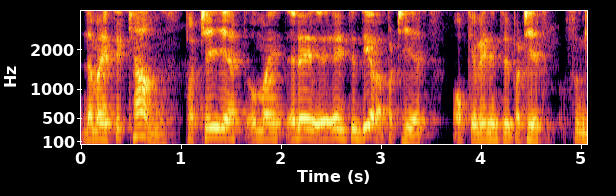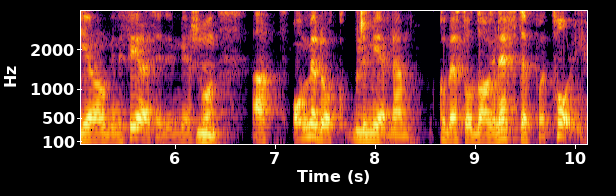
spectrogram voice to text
när man inte kan partiet, och man inte, eller är inte del av partiet och jag vet inte hur partiet fungerar och organiserar sig. Det är mer så Mm. att om jag då blir medlem kommer jag stå dagen efter på ett torg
